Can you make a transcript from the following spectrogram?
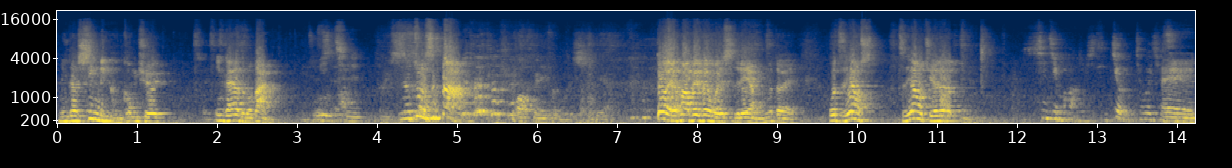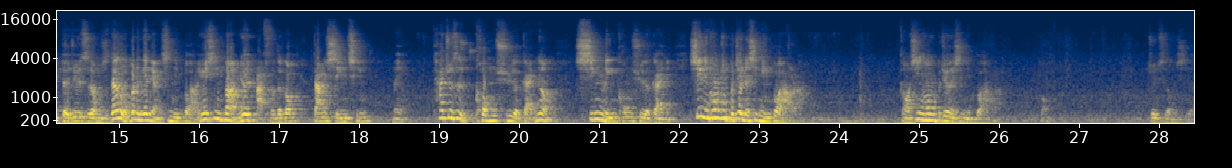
你的心灵很空缺，应该要怎么办？你吃，那做事大，化悲愤为食量。对，化悲愤为食量。对，我只要只要觉得，心情不好就哎，对，就是吃东西。但是我不能跟你讲心情不好，因为心情不好，你会把福德宫当行亲，没有，它就是空虚的概念，那种心灵空虚的概念。心灵空虚不见得心情不好啦，哦，心灵空虚不见得心情不好啦，哦，就吃东西啊，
